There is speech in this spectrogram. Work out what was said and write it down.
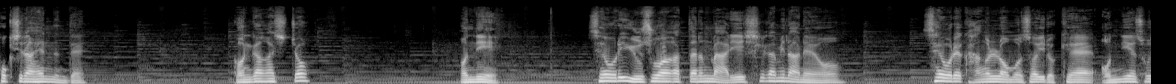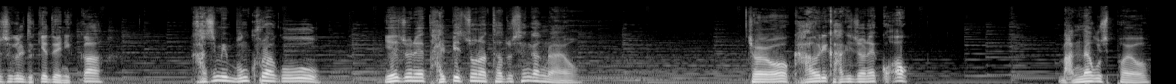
혹시나 했는데 건강하시죠? 언니, 세월이 유수와 같다는 말이 실감이 나네요. 세월의 강을 넘어서 이렇게 언니의 소식을 듣게 되니까 가슴이 뭉클하고 예전에 달빛 소나타도 생각나요. 저요, 가을이 가기 전에 꼭 만나고 싶어요.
